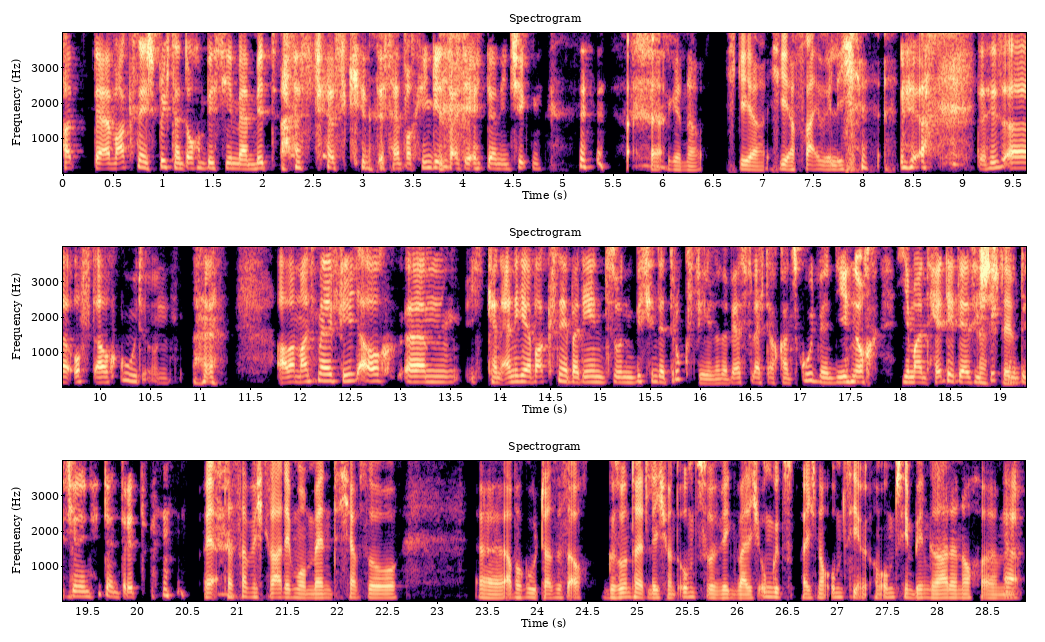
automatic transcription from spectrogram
hat der Erwachsene spricht dann doch ein bisschen mehr mit, als das Kind, das einfach hingeht, weil die Eltern ihn schicken. ja, genau. Ich gehe ja, ich gehe ja freiwillig. ja, das ist äh, oft auch gut. Und, aber manchmal fehlt auch, ähm, ich kenne einige Erwachsene, bei denen so ein bisschen der Druck fehlt. Und da wäre es vielleicht auch ganz gut, wenn die noch jemand hätte, der sie das schickt stimmt. und ein bisschen in den Hintern tritt. ja, das habe ich gerade im Moment. Ich habe so äh, aber gut, das ist auch gesundheitlich und umzubewegen, weil ich weil ich noch umziehen, am Umziehen bin gerade noch. Ähm, ja,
